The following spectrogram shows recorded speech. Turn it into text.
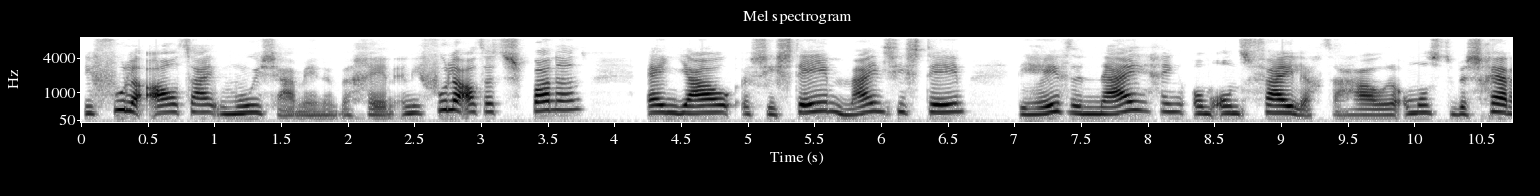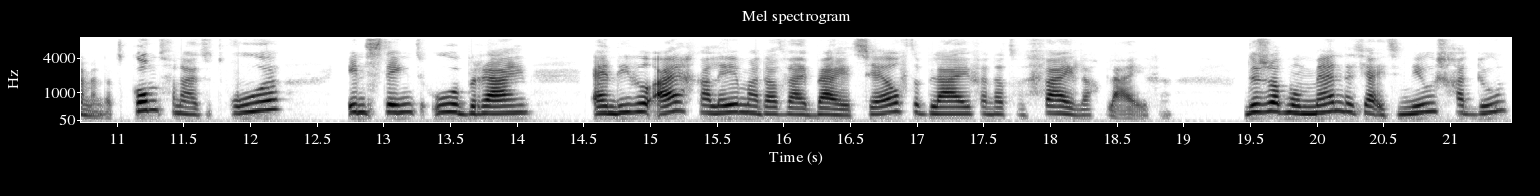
die voelen altijd moeizaam in het begin. En die voelen altijd spannend. En jouw systeem, mijn systeem, die heeft de neiging om ons veilig te houden, om ons te beschermen. Dat komt vanuit het oerinstinct, oerbrein. En die wil eigenlijk alleen maar dat wij bij hetzelfde blijven en dat we veilig blijven. Dus op het moment dat jij iets nieuws gaat doen,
